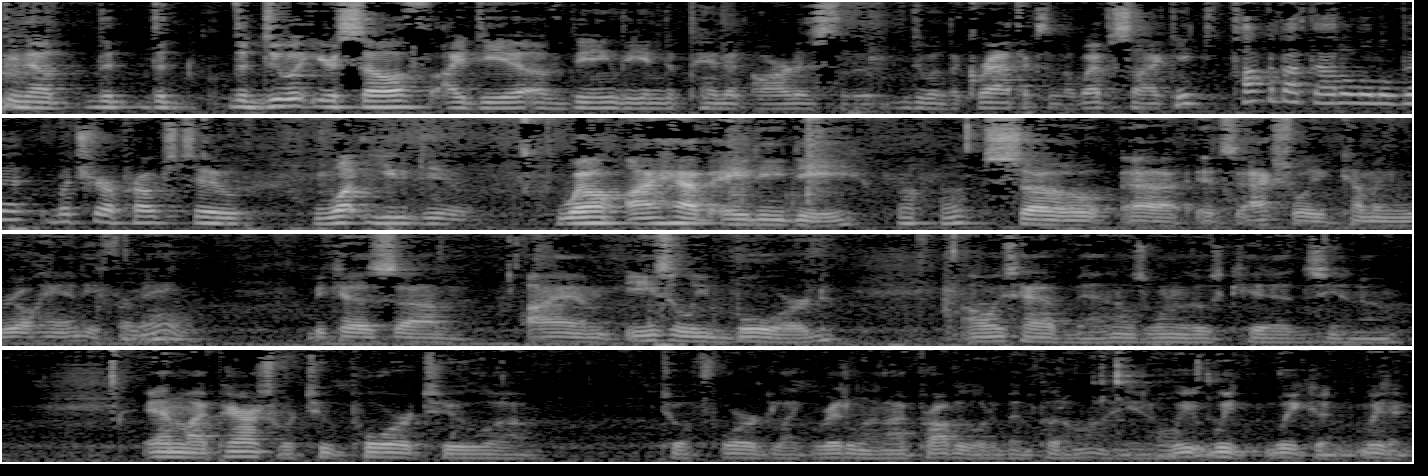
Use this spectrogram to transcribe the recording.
you know the the, the do it yourself idea of being the independent artist, doing the graphics and the website. Can you talk about that a little bit? What's your approach to what you do? Well, I have ADD, Uh-huh. so uh, it's actually come in real handy for me because um, I am easily bored. Always have been. I was one of those kids, you know. And my parents were too poor to uh, to afford like Ritalin. I probably would have been put on it. You know, we we we couldn't we didn't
